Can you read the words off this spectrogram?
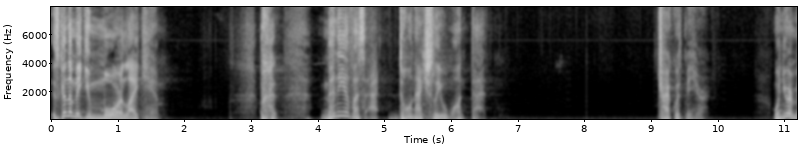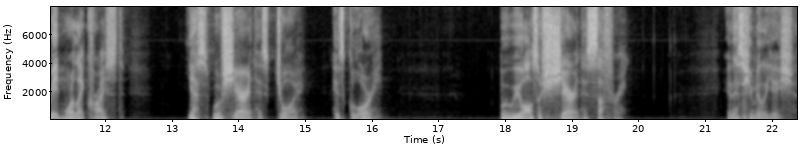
It's going to make you more like Him. But many of us don't actually want that. Track with me here. When you are made more like Christ, yes, we'll share in His joy, His glory. But we will also share in His suffering, in His humiliation.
